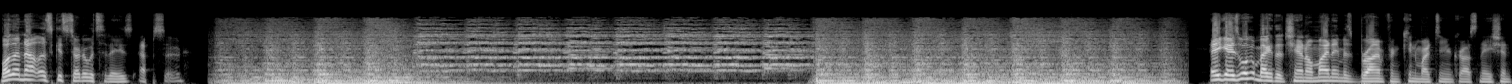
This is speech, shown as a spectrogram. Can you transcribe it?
But other than that, let's get started with today's episode. Hey guys, welcome back to the channel. My name is Brian from Kingdom Hearts Cross Nation,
